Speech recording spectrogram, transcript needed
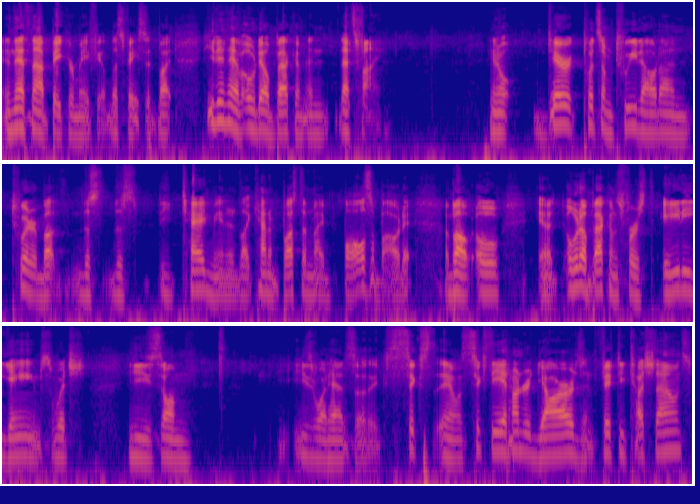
And that's not Baker Mayfield. Let's face it. But he didn't have Odell Beckham, and that's fine. You know, Derek put some tweet out on Twitter about this. This he tagged me and it like kind of busted my balls about it. About oh, uh, Odell Beckham's first 80 games, which he's um he's what has uh, like six you know 6,800 yards and 50 touchdowns,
